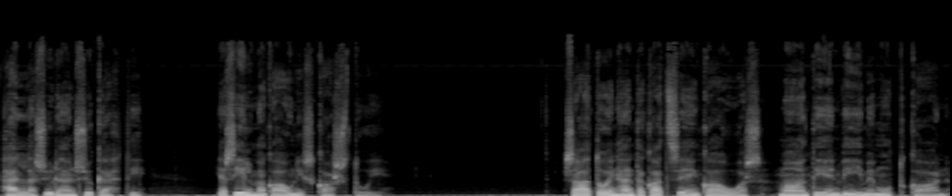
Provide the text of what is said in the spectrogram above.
Hällä sydän sykähti ja silmä kaunis kastui. Saatoin häntä katseen kauas maantien viime mutkaan.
